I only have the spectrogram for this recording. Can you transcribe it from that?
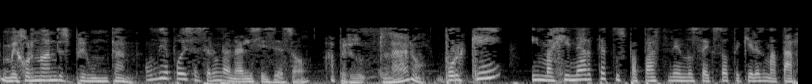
mejor no andes preguntando. Un día puedes hacer un análisis de eso. Ah, pero claro. ¿Por qué imaginarte a tus papás teniendo sexo te quieres matar?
